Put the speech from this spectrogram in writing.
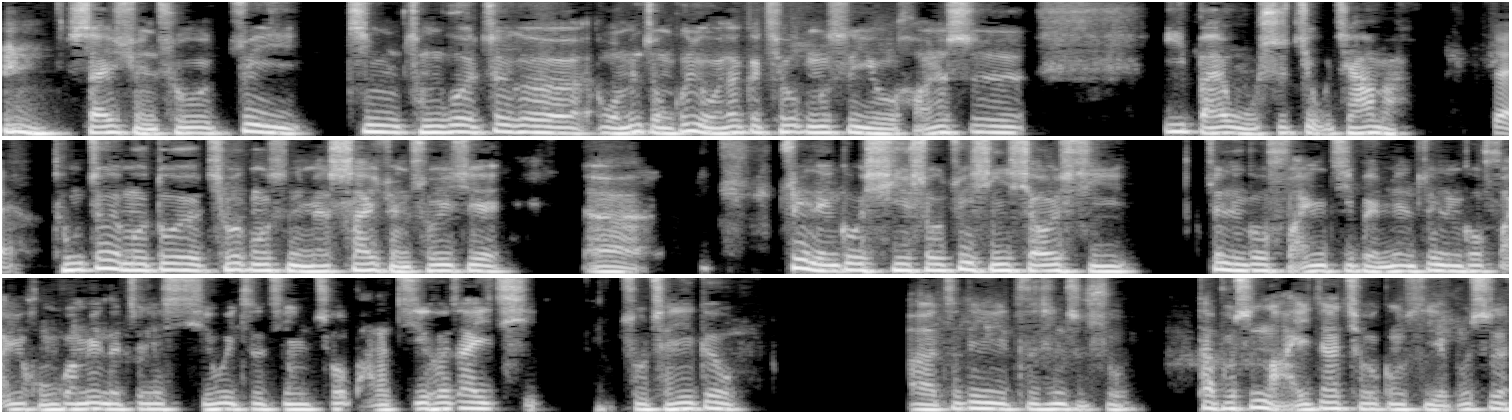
筛选出最近，通过这个，我们总共有那个期货公司有好像是。一百五十九家吧，对，从这么多期货公司里面筛选出一些，呃，最能够吸收最新消息、最能够反映基本面、最能够反映宏观面的这些席位资金，之后把它集合在一起，组成一个，呃，自定义资金指数。它不是哪一家期货公司，也不是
